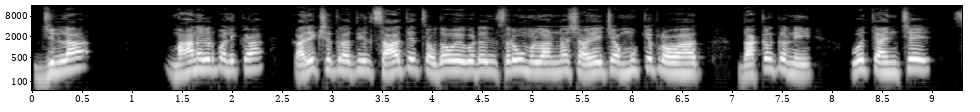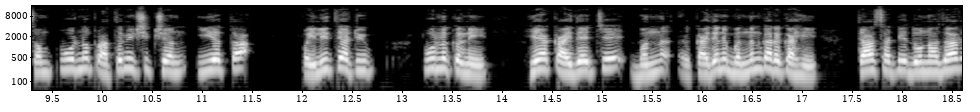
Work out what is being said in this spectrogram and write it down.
जिल्हा महानगरपालिका कार्यक्षेत्रातील सहा ते चौदा वयोगटातील सर्व मुलांना शाळेच्या मुख्य प्रवाहात दाखल करणे व त्यांचे संपूर्ण प्राथमिक शिक्षण इयत्ता पहिली ते आठवी पूर्ण करणे हे या कायद्याचे बंधन कायद्याने बंधनकारक आहे. त्यासाठी दोन हजार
